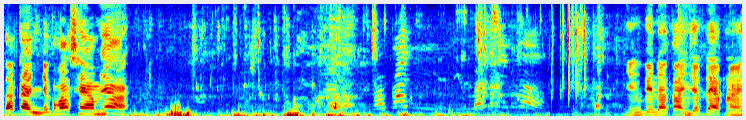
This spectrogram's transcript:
đá cảnh cho các bác xem nhá. Những viên đá cảnh rất đẹp này.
